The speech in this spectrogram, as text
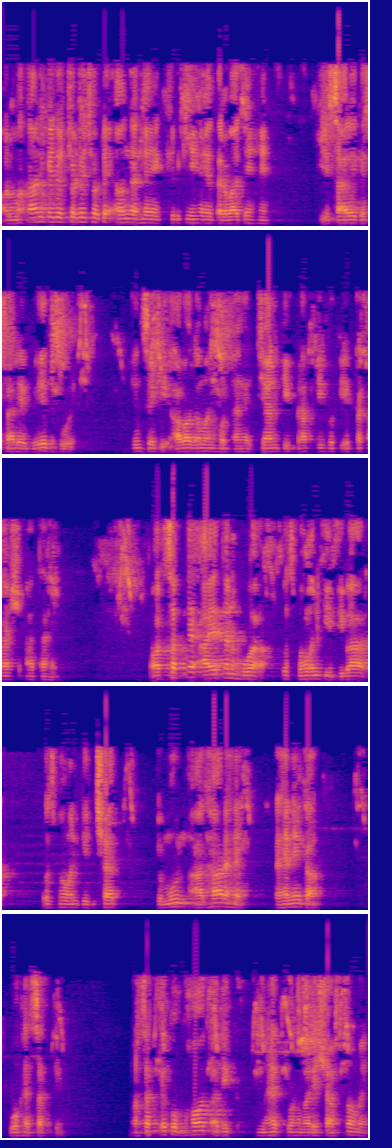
और मकान के जो छोटे छोटे अंग हैं, खिड़की हैं, दरवाजे हैं ये सारे के सारे वेद हुए, जिनसे कि आवागमन होता है, ज्ञान की प्राप्ति होती है, प्रकाश आता है। और सत्य आयतन हुआ उस भवन की दीवार, उस भवन की छत, जो मूल आधार है रहने का, वो है सत्य। और सत्य को बहुत अधिक महत्व हमारे शास्त्रों में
